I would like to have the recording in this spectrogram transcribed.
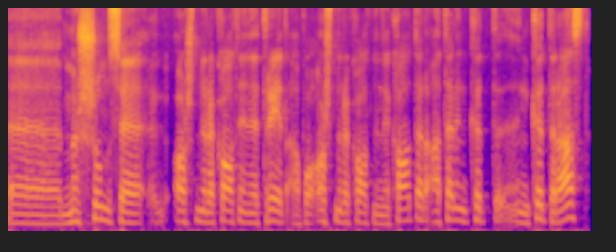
më shumë se është në rekatin e tretë apo është në rekatin e katërt, atëherë në këtë në këtë rast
